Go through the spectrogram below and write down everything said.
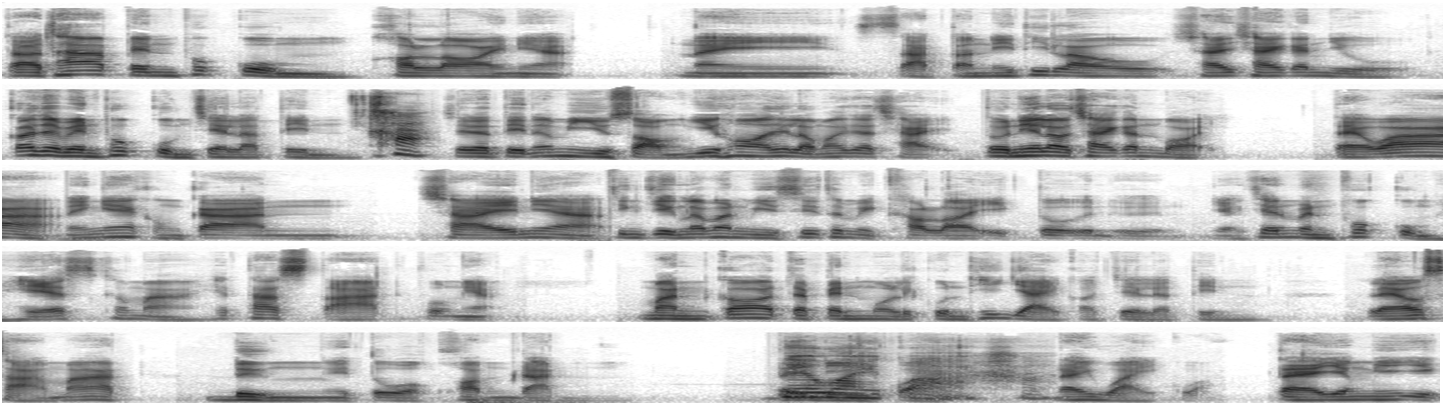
แต่ถ้าเป็นพวกกลุ่มคอลลอยเนี่ยในสัตว์ตอนนี้ที่เราใช้ใช้กันอยู่ ก็จะเป็นพวกกลุ่มเจลาติน ค่ะ เจลาตินก็มีอยู่ 2 ยี่ห้อที่เรามักจะใช้ ตัวนี้เราใช้กันบ่อย แต่ว่าในแง่ของการ ใช้เนี่ยจริง ๆ แล้วมันมี synthetic colloid อีกตัวอื่นๆ อย่างเช่นเป็นพวกกลุ่ม HES เข้ามา hetastarch พวกเนี้ยมันก็จะเป็นโมเลกุลที่ใหญ่กว่าเจลาติน แล้วสามารถดึงในตัวความดัน ได้ไวดีกว่าค่ะได้ไวกว่า แต่ยังมีอีก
